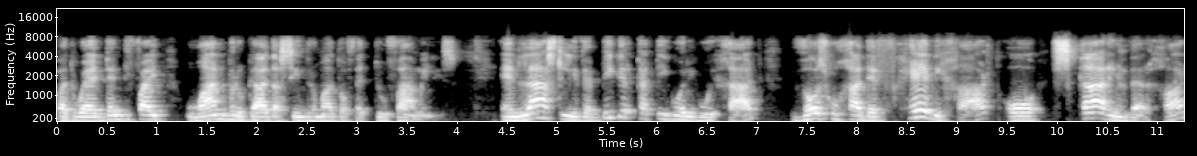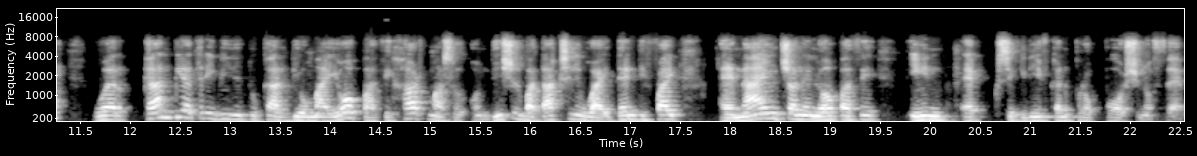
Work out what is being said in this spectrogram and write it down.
but we identified one Brugada syndrome out of the two families. And lastly, the bigger category we had, those who had a heavy heart or scar in their heart, were can be attributed to cardiomyopathy, heart muscle condition, but actually we identified an ion channelopathy in a significant proportion of them.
